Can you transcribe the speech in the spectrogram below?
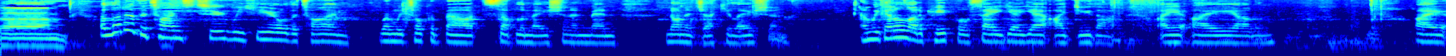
um, A lot of the times, too, we hear all the time when we talk about sublimation and men non ejaculation. And we get a lot of people say, Yeah, yeah, I do that. I, I, um, I,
